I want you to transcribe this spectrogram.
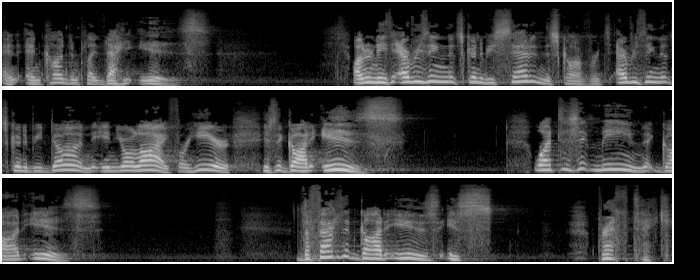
and, and contemplate that he is. Underneath everything that's going to be said in this conference, everything that's going to be done in your life or here, is that God is. What does it mean that God is? The fact that God is, is breathtaking.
